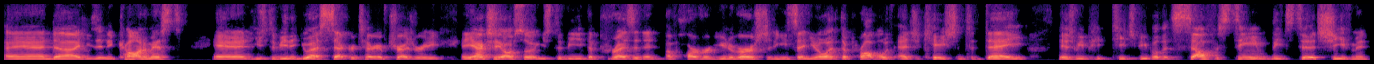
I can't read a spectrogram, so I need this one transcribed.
and uh, he's an economist and used to be the U.S. Secretary of Treasury. And he actually also used to be the president of Harvard University. He said, you know what? The problem with education today is we p- teach people that self esteem leads to achievement.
